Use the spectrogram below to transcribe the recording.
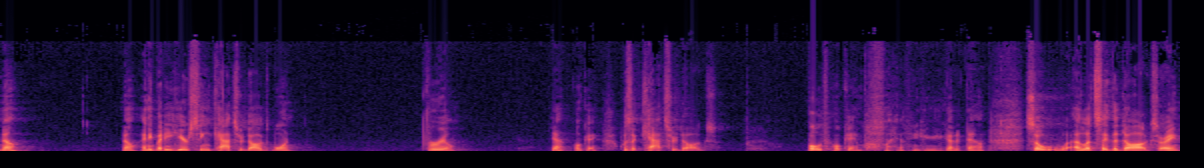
No? No? Anybody here seen cats or dogs born? For real? Yeah? Okay. Was it cats or dogs? Both? Okay, you got it down. So uh, let's say the dogs, right?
